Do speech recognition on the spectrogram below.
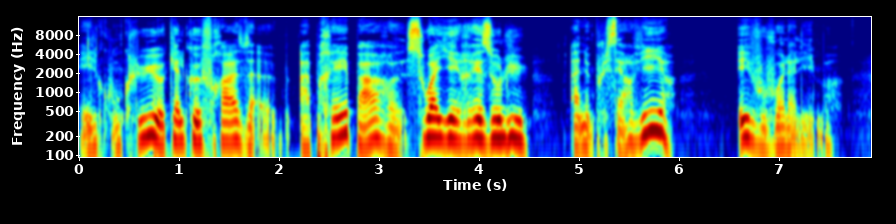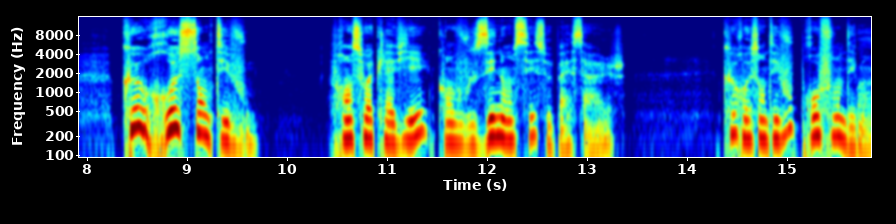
Et il conclut quelques phrases euh, après par ⁇ Soyez résolus à ne plus servir, et vous voilà libre. Que ressentez-vous, François Clavier, quand vous énoncez ce passage Que ressentez-vous profondément?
